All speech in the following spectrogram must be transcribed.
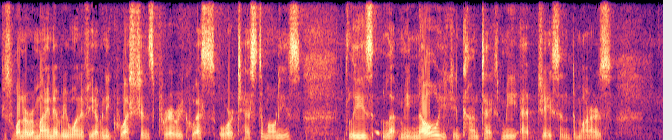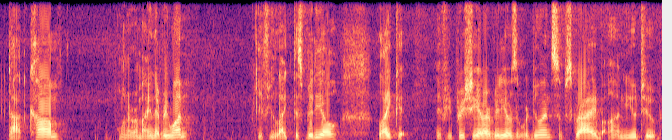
Just want to remind everyone if you have any questions, prayer requests, or testimonies, please let me know. You can contact me at jasondemars.com. I want to remind everyone if you like this video, like it if you appreciate our videos that we're doing, subscribe on YouTube.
